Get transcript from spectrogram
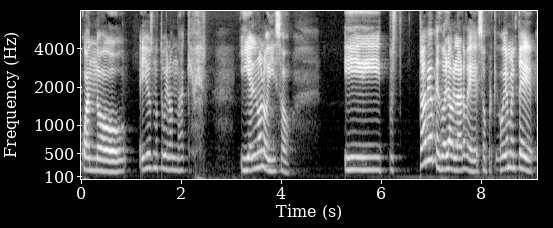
cuando ellos no tuvieron nada que ver. Y él no lo hizo. Y pues todavía me duele hablar de eso, porque obviamente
